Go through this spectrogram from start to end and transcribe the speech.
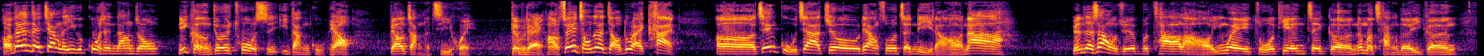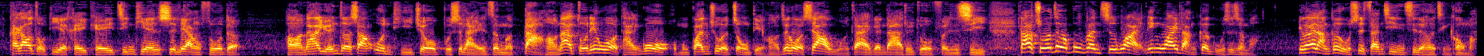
好，但是在这样的一个过程当中，你可能就会错失一档股票飙涨的机会，对不对？好，所以从这个角度来看，呃，今天股价就量缩整理了哈。那原则上我觉得不差了哈，因为昨天这个那么长的一根开高走低的黑 K，今天是量缩的。好，那原则上问题就不是来的这么大哈。那昨天我有谈过我们关注的重点哈，这个我下午再来跟大家去做分析。那除了这个部分之外，另外一档个股是什么？另外一档个股是三七零四的合情控嘛，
